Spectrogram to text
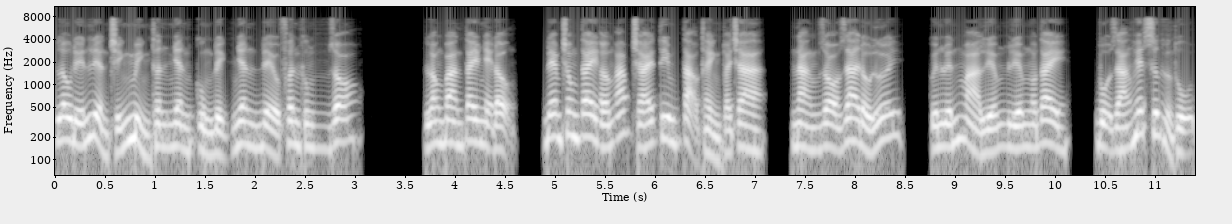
lâu đến liền chính mình thân nhân cùng địch nhân đều phân không rõ. Lòng bàn tay nhẹ động, đem trong tay ấm áp trái tim tạo thành toái cha, nàng dò ra đầu lưỡi, quyến luyến mà liếm liếm ngón tay, bộ dáng hết sức hưởng thụ.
